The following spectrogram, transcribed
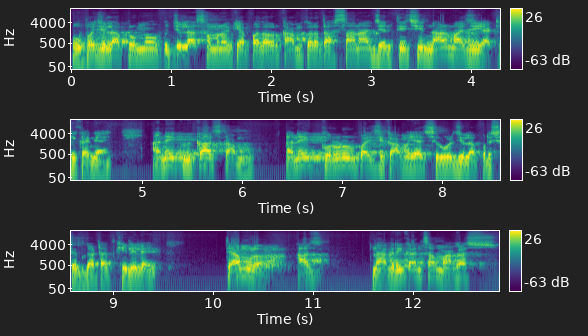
उपजिल्हा प्रमुख जिल्हा समन्वयक या पदावर काम करत असताना जनतेची नाळ माझी या ठिकाणी आहे. अनेक विकास कामं अनेक करोडो रुपयाची कामं या शिरवळ जिल्हा परिषद गटात केलेली आहेत. त्यामुळं आज नागरिकांचा मागास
